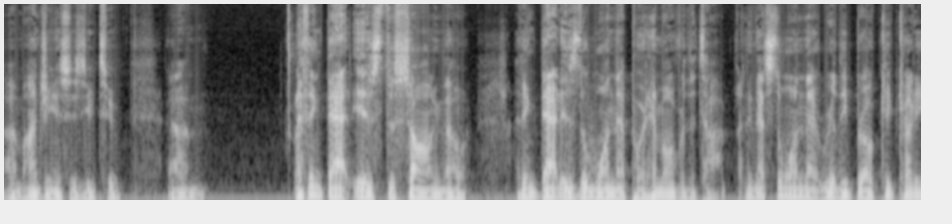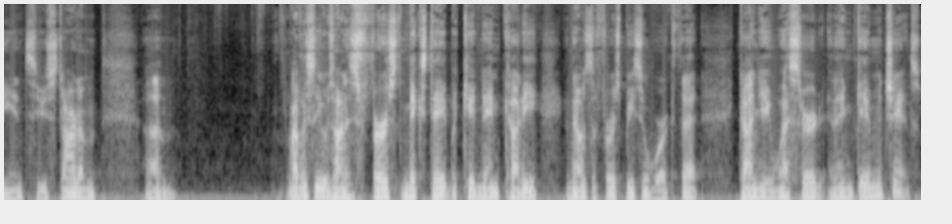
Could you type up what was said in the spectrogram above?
um, on Genius's YouTube. Um, I think that is the song, though. I think that is the one that put him over the top. I think that's the one that really broke Kid Cudi into stardom. Um, obviously, it was on his first mixtape, A Kid Named Cudi, and that was the first piece of work that Kanye West heard and then gave him a chance.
